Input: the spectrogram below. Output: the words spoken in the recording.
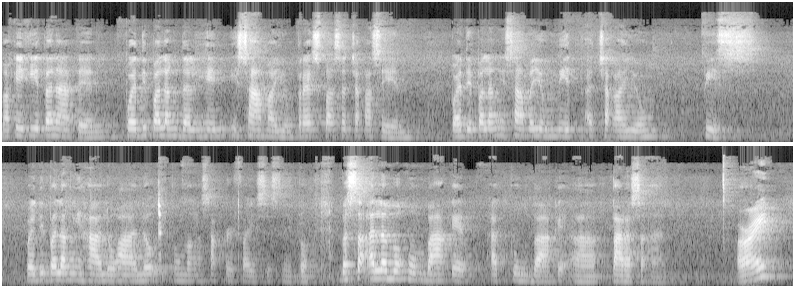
makikita natin, pwede palang dalhin, isama yung trespass at saka sin, pwede palang isama yung meat at saka yung peace. Pwede palang ihalo-halo itong mga sacrifices nito. Basta alam mo kung bakit at kung bakit, uh, para saan. Alright?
